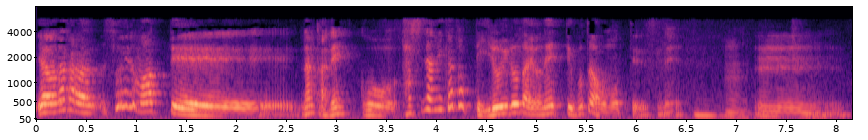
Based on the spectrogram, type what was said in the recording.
いや、だからそういうのもあって、なんかね、こう、たしなみ方っていろいろだよねっていうことは思ってですね。うんうーん。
